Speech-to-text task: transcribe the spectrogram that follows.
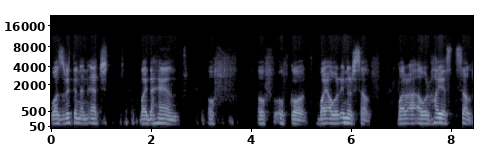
was written and etched by the hand of, of, of God, by our inner self, by our highest self.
